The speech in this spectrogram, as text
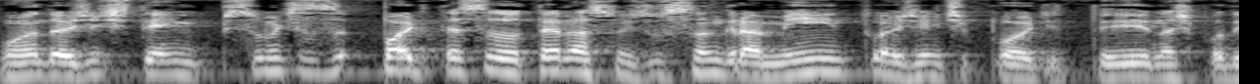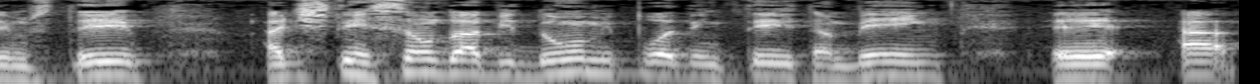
Quando a gente tem, principalmente pode ter essas alterações, o sangramento a gente pode ter, nós podemos ter, a distensão do abdômen podem ter também, é, a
